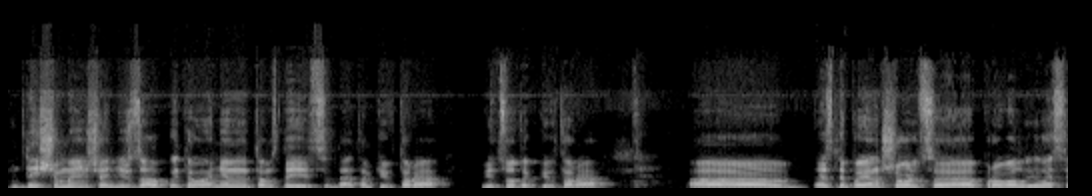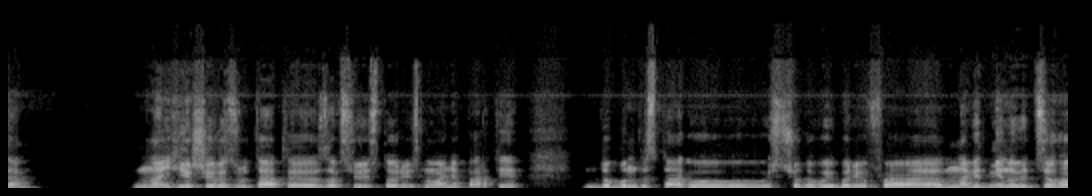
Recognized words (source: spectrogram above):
дещо менше, ніж за опитуваннями. Там здається, да, там півтора відсоток півтора. А СДПН Шольца провалилася. Найгірший результат е, за всю історію існування партії до Бундестагу щодо виборів. Е, На відміну від цього,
